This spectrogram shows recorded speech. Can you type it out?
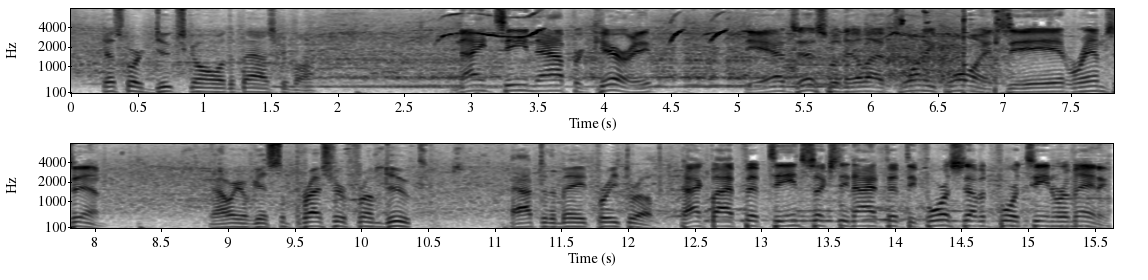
guess where Duke's going with the basketball. 19 now for Carey. He adds this one. He'll have 20 points. It rims in. Now we're going to get some pressure from Duke after the made free throw. Packed by 15, 69 54, 7 14 remaining.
